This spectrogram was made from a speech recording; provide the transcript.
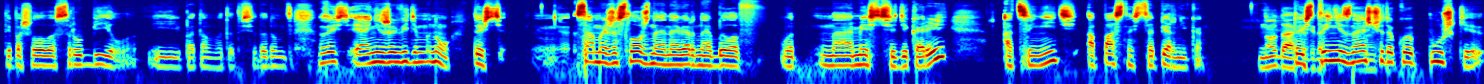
Ты пошел его срубил, и потом вот это все додуматься. Ну, то есть, и они же, видимо, ну, то есть, самое же сложное, наверное, было в- вот на месте дикарей оценить опасность соперника. Ну да. То есть ты не знаешь, ну, что такое пушки,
